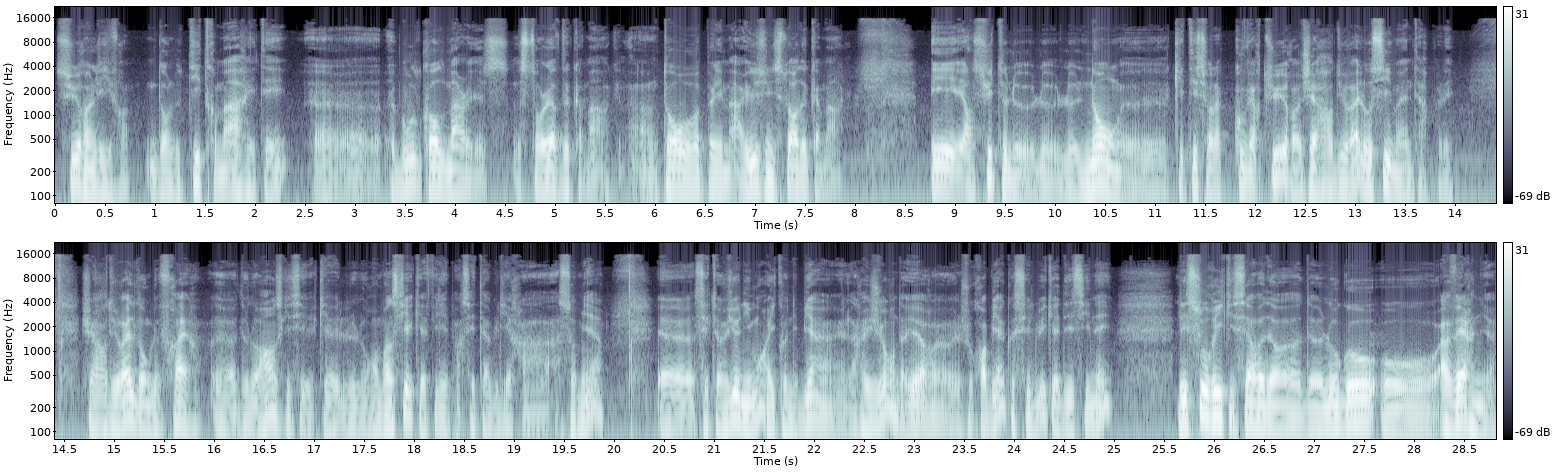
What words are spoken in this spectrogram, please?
sur un livre dont le titre m'a arrêté. Euh, a Bull Called Marius, A Story of the Camargue. Un taureau appelé Marius, une histoire de Camargue. Et ensuite, le, nom euh, qui était sur la couverture, Gérard Durel aussi m'a interpellé. Gérard Durel, donc le frère euh, de Laurence, qui, qui est le, romancier qui a fini par s'établir à, Sommières, euh, c'est un vieux Nîmois, il connaît bien la région. D'ailleurs, je crois bien que c'est lui qui a dessiné les souris qui servent de, logo au, à Vergne,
